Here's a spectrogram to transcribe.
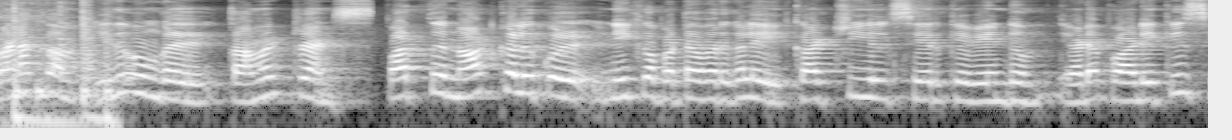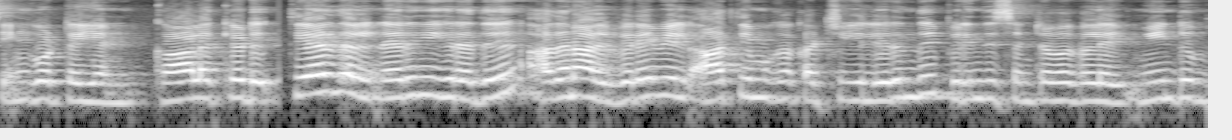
வணக்கம் வணக்கம். இது உங்கள் தமிழ் ட்ரெண்ட்ஸ் பத்து நாட்களுக்குள் நீக்கப்பட்டவர்களை கட்சியில் சேர்க்க வேண்டும். எடப்பாடிக்கு செங்கோட்டையன் காலக்கெடு. தேர்தல் நெருங்குகிறது. அதனால் விரைவில் அதிமுக கட்சியில் இருந்து பிரிந்து சென்றவர்களை மீண்டும்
